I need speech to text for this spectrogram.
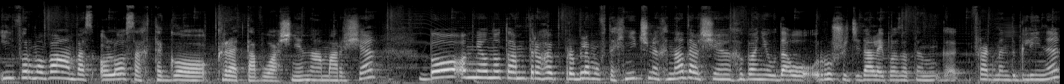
informowałam Was o losach tego kreta właśnie na Marsie, bo on miał no tam trochę problemów technicznych, nadal się chyba nie udało ruszyć dalej poza ten fragment gliny,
